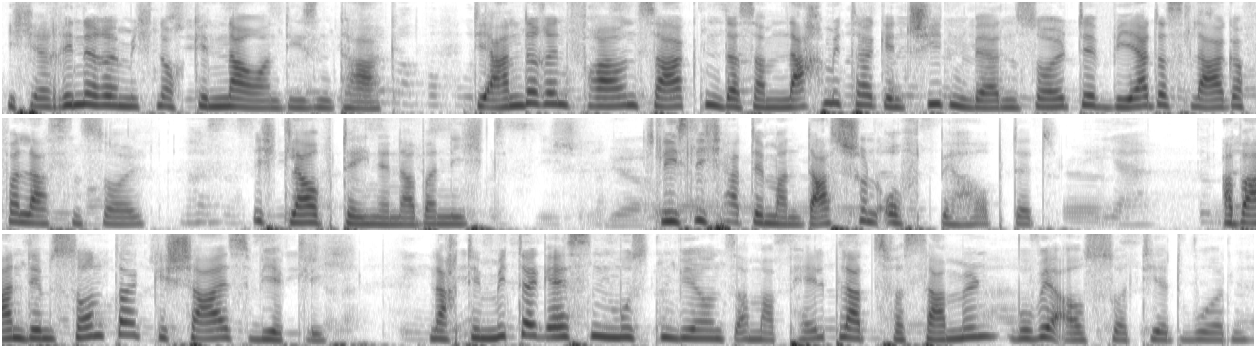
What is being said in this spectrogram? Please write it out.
Ich erinnere mich noch genau an diesen Tag. Die anderen Frauen sagten, dass am Nachmittag entschieden werden sollte, wer das Lager verlassen soll. Ich glaubte ihnen aber nicht. Schließlich hatte man das schon oft behauptet. Aber an dem Sonntag geschah es wirklich. Nach dem Mittagessen mussten wir uns am Appellplatz versammeln, wo wir aussortiert wurden.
